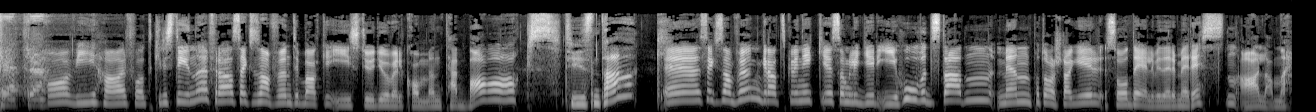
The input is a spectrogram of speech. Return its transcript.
P3. Og vi har fått Kristine fra Sex og Samfunn tilbake i studio. Velkommen tilbake. Tusen takk. Eh, Sex og Samfunn, som ligger i hovedstaden, men på torsdager så deler vi dere med resten av landet.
